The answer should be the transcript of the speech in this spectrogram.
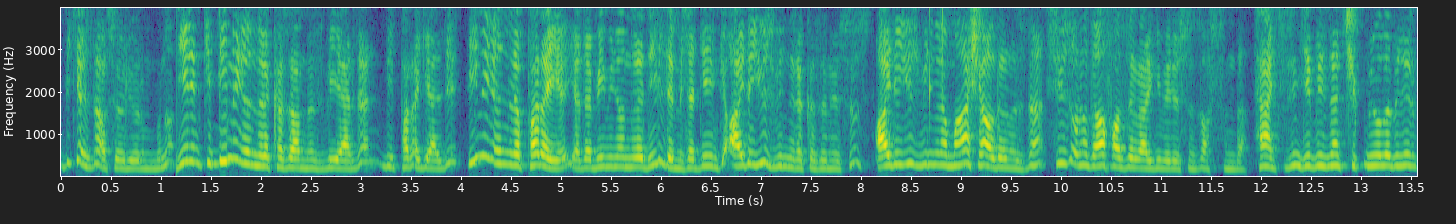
bir kez daha söylüyorum bunu. Diyelim ki 1 milyon lira kazandınız bir yerden. Bir para geldi. 1 milyon lira parayı ya da 1 milyon lira değil de mesela diyelim ki ayda 100 bin lira kazanıyorsunuz. Ayda 100 bin lira maaş aldığınızda siz ona daha fazla vergi veriyorsunuz aslında. Ha, sizin cebinizden çıkmıyor olabilir,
